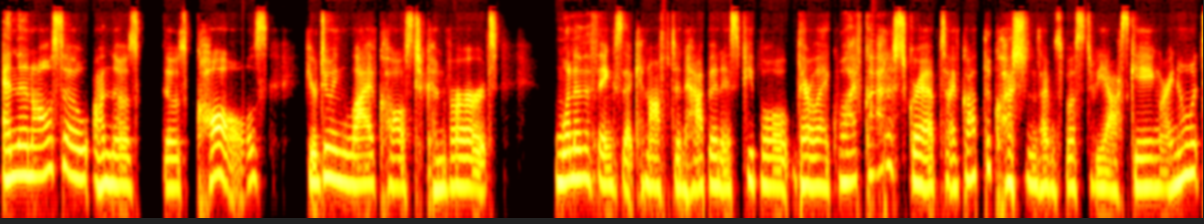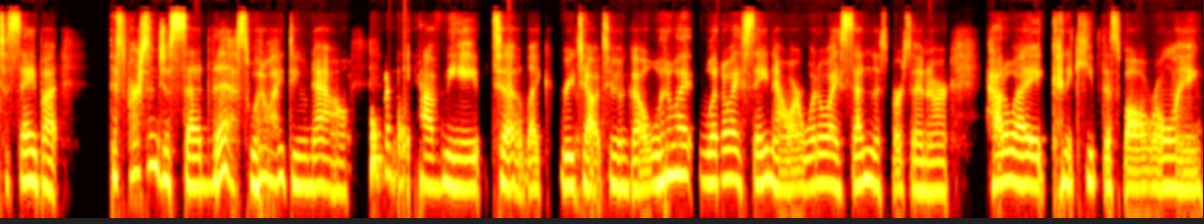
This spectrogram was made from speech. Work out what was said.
And then also on those, those calls, if you're doing live calls to convert, one of the things that can often happen is people they're like well i've got a script i've got the questions i'm supposed to be asking or i know what to say but this person just said this what do i do now they have me to like reach out to and go what do i what do i say now or what do i send this person or how do i kind of keep this ball rolling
